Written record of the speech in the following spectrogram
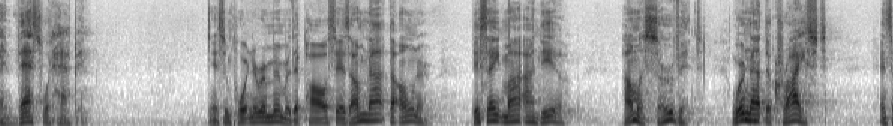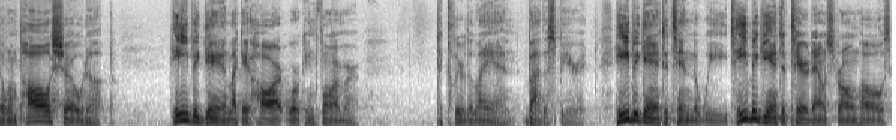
And that's what happened. And it's important to remember that Paul says, I'm not the owner. This ain't my idea. I'm a servant. We're not the Christ. And so when Paul showed up, he began like a hard-working farmer to clear the land by the Spirit. He began to tend the weeds. He began to tear down strongholds.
